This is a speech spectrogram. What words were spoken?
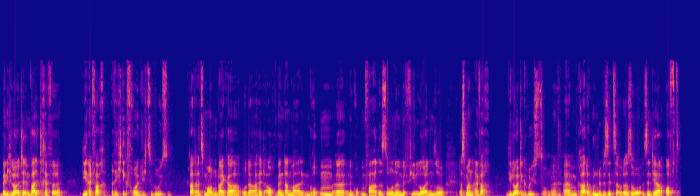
wenn ich Leute im Wald treffe, die einfach richtig freundlich zu grüßen. Gerade als Mountainbiker oder halt auch, wenn dann mal ein Gruppen, äh, eine Gruppenfahrt ist, so ne, mit vielen Leuten, so, dass man einfach die Leute grüßt. So, ne? Ähm, Gerade Hundebesitzer oder so sind ja oft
